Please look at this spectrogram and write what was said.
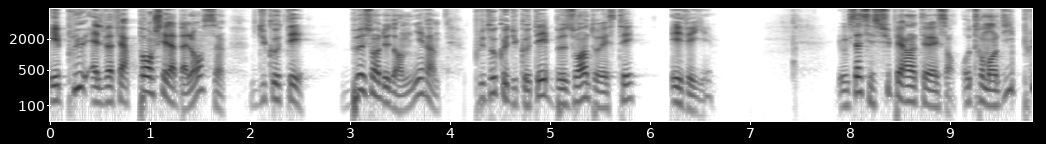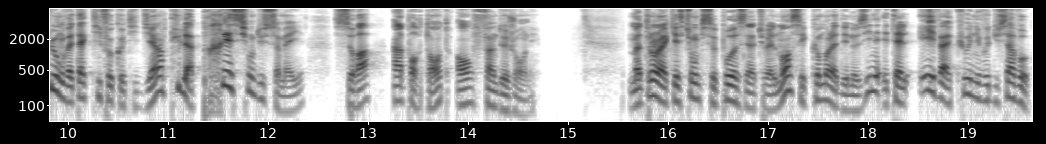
Et plus elle va faire pencher la balance du côté besoin de dormir, plutôt que du côté besoin de rester éveillé. Donc ça, c'est super intéressant. Autrement dit, plus on va être actif au quotidien, plus la pression du sommeil sera importante en fin de journée. Maintenant, la question qui se pose naturellement, c'est comment l'adénosine est-elle évacuée au niveau du cerveau?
